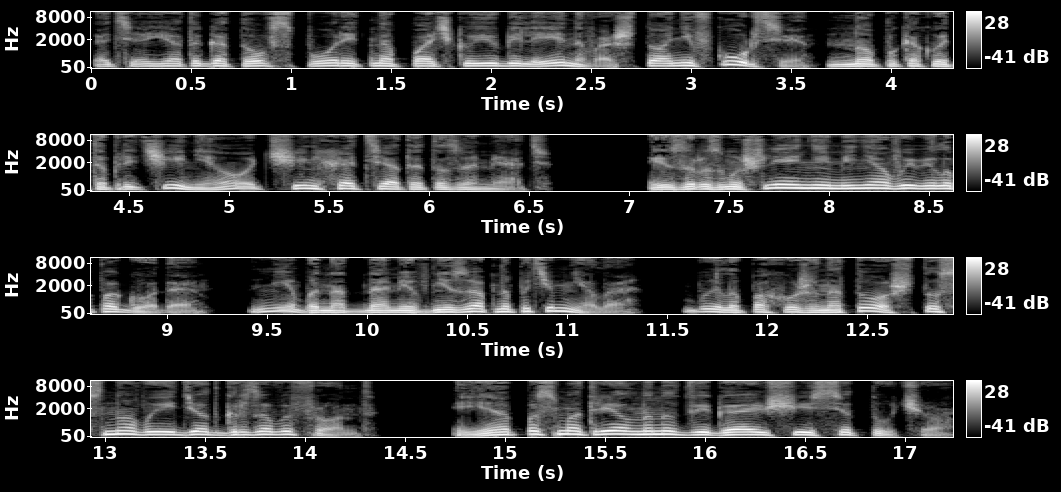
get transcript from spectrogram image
Хотя я-то готов спорить на пачку юбилейного, что они в курсе, но по какой-то причине очень хотят это замять. Из размышлений меня вывела погода. Небо над нами внезапно потемнело. Было похоже на то, что снова идет грозовой фронт. Я посмотрел на надвигающуюся тучу.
